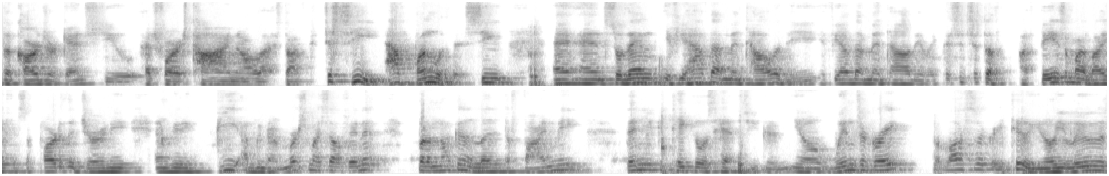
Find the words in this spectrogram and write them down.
the cards are against you as far as time and all that stuff, just see, have fun with it. See, and, and so then if you have that mentality, if you have that mentality like this is just a, a phase of my life, it's a part of the journey, and I'm going to be, I'm going to immerse myself in it, but I'm not going to let it define me. Then you can take those hits. You can, you know, wins are great, but losses are great too. You know, you lose,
